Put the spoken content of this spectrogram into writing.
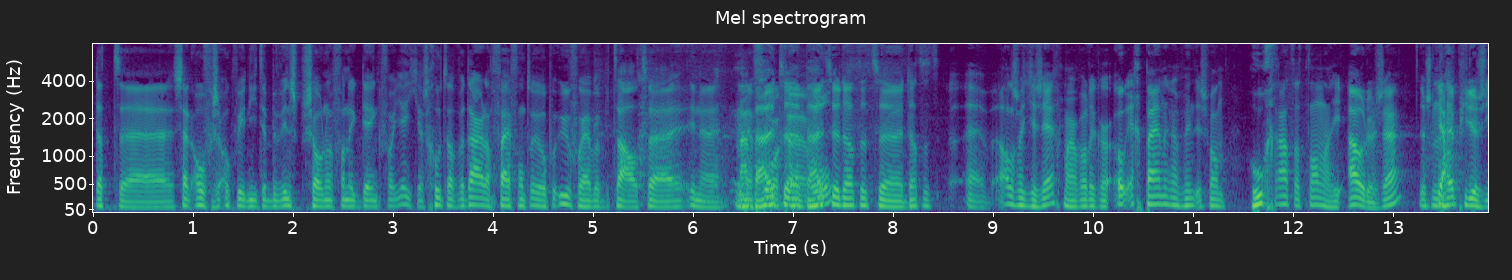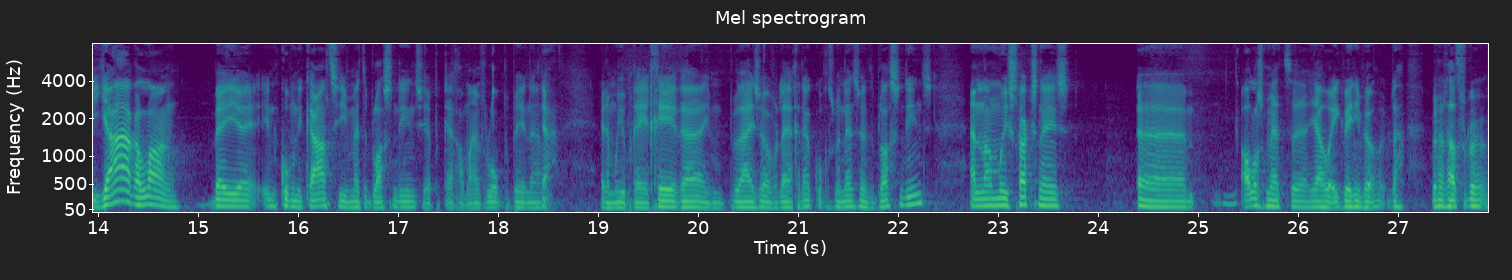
dat eh, zijn overigens ook weer niet de bewindspersonen van ik denk van jeetje, het is goed dat we daar dan 500 euro per uur voor hebben betaald eh, in een in Maar een buiten, buiten dat het, eh, dat het alles wat je zegt, maar wat ik er ook echt pijnlijk aan vind, is van hoe gaat dat dan naar die ouders? Hè? Dus dan Ja. heb je dus jarenlang ben je in communicatie met de Belastingdienst. Je hebt- krijgt allemaal enveloppen binnen. Ja. En dan moet je op reageren, je moet bewijzen overleggen, en correspondentie met de Belastingdienst. En dan moet je straks ineens eh, alles met, ja, ik weet niet wel, la- laten we, laten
